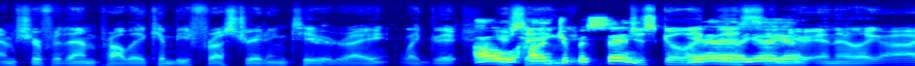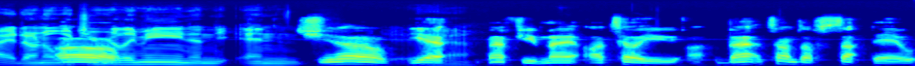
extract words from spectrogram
I'm sure for them probably it can be frustrating too, right? Like they're, Oh, 100%. Just go like Yeah, this, yeah, and, yeah. And they're like, "Ah, I don't know what you Oh. really mean, and and you know? Yeah, Yeah. Matthew, mate. I'll tell you. uh, That times I've sat there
